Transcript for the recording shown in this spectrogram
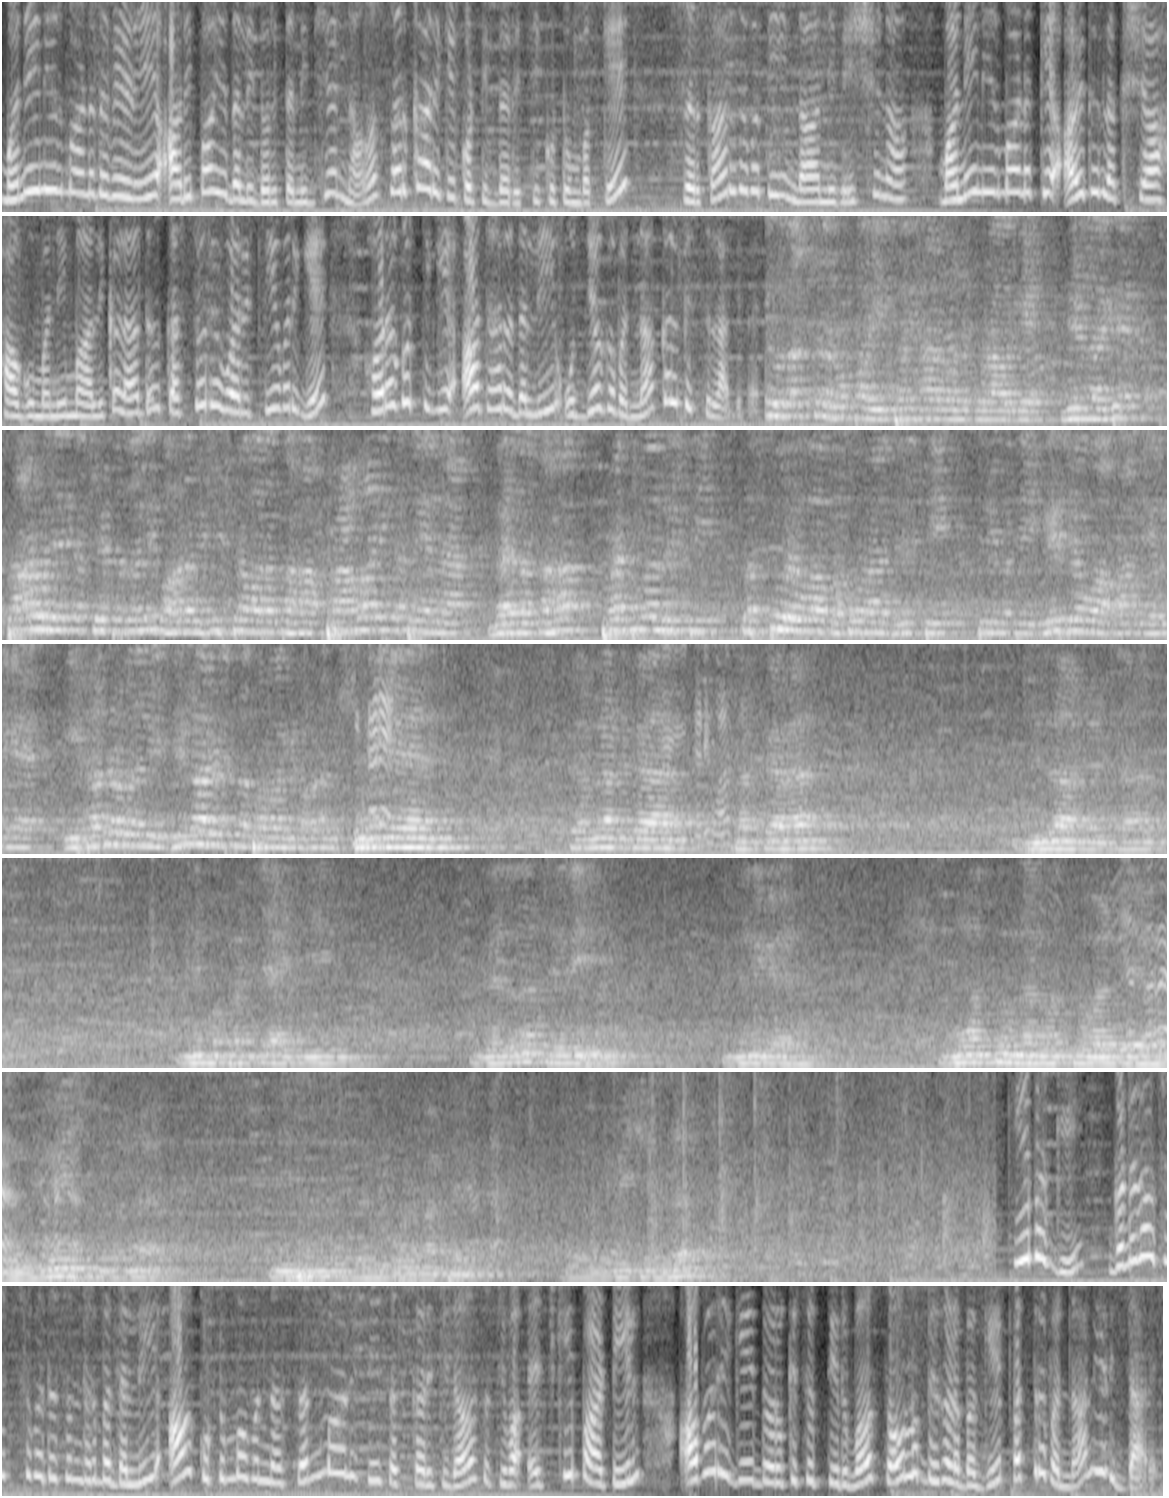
ಮನೆ ನಿರ್ಮಾಣದ ವೇಳೆ ಅಡಿಪಾಯದಲ್ಲಿ ದೊರೆತ ನಿಧಿಯನ್ನ ಸರ್ಕಾರಕ್ಕೆ ಕೊಟ್ಟಿದ್ದ ರೀತಿ ಕುಟುಂಬಕ್ಕೆ ಸರ್ಕಾರದ ವತಿಯಿಂದ ನಿವೇಶನ, ಮನೆ ನಿರ್ಮಾಣಕ್ಕೆ ಐದು ಲಕ್ಷ ಹಾಗೂ ಮನೆ ಮಾಲೀಕಳಾದ ಕಸ್ತೂರವ ರಿತ್ತಿಯವರಿಗೆ ಹೊರಗುತ್ತಿಗೆ ಆಧಾರದಲ್ಲಿ ಉದ್ಯೋಗವನ್ನ ಕಲ್ಪಿಸಲಾಗಿದೆ. ಸಾರ್ವಜನಿಕ ಕ್ಷೇತ್ರದಲ್ಲಿ ಬಹಳ ವಿಶಿಷ್ಟವಾದಂತಹ ಪ್ರಾಮಾಣಿಕತೆಯನ್ನ ಬೆಳೆದಂತಹ ಪ್ರಜ್ವಲ್ ರಿತ್ತಿ ಕಸ್ತೂರವ್ವ ಬಸವರಾಜ್ ರೆಡ್ಡಿ ಶ್ರೀಮತಿ ಗಿರಿಜವ್ವ ಪಾಟಿ ಅವರಿಗೆ ಈ ಸಂದರ್ಭದಲ್ಲಿ ಜಿಲ್ಲಾಡಳಿತದ ಪರವಾಗಿ ಬಹಳ ಕರ್ನಾಟಕ ಸರ್ಕಾರ ಜಿಲ್ಲಾಡಳಿತ ನಿಮ್ಮ ಪಂಚಾಯಿತಿ ಇವೆಲ್ಲ ಸೇರಿ ನನಗೆ ಮೂವತ್ತು ನಲವತ್ತು ಒಳಗೆ ನಿವೇಶನವನ್ನು ಈ ಸಂದರ್ಭದಲ್ಲಿ ಕೊಡಮಾಡ್ತಾರೆ ನಿವೇಶನದ ಈ ಬಗ್ಗೆ ಗಣರಾಜ್ಯೋತ್ಸವದ ಸಂದರ್ಭದಲ್ಲಿ ಆ ಕುಟುಂಬವನ್ನ ಸನ್ಮಾನಿಸಿ ಸತ್ಕರಿಸಿದ ಸಚಿವ ಎಚ್ ಕೆ ಪಾಟೀಲ್ ಅವರಿಗೆ ದೊರಕಿಸುತ್ತಿರುವ ಸೌಲಭ್ಯಗಳ ಬಗ್ಗೆ ಪತ್ರವನ್ನ ನೀಡಿದ್ದಾರೆ.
